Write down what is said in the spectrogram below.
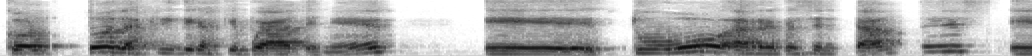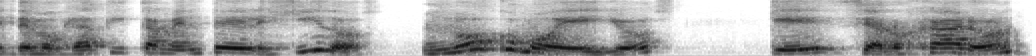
con todas las críticas que pueda tener, eh, tuvo a representantes eh, democráticamente elegidos, no como ellos que se arrojaron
